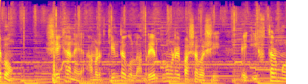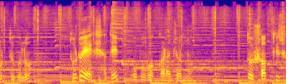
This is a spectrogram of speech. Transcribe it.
এবং সেখানে আমরা চিন্তা করলাম রেল ভ্রমণের পাশাপাশি এই ইফতার মুহূর্তগুলো দুটো একসাথে উপভোগ করার জন্য। তো সব কিছু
